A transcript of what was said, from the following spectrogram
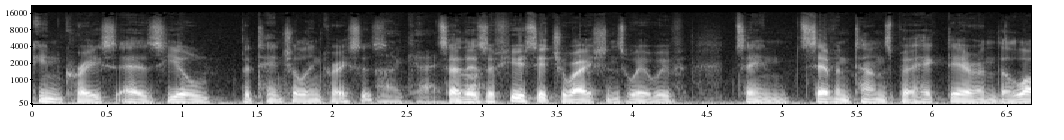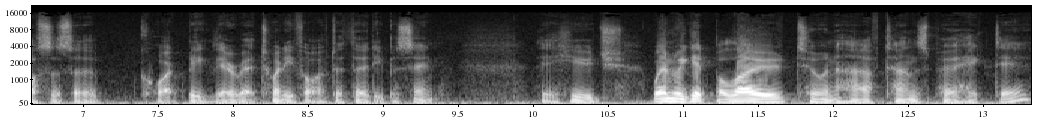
increase as yield potential increases. Okay. So there's a few situations where we've seen seven tonnes per hectare, and the losses are quite big. They're about 25 to 30 percent. Huge. When we get below two and a half tonnes per hectare,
